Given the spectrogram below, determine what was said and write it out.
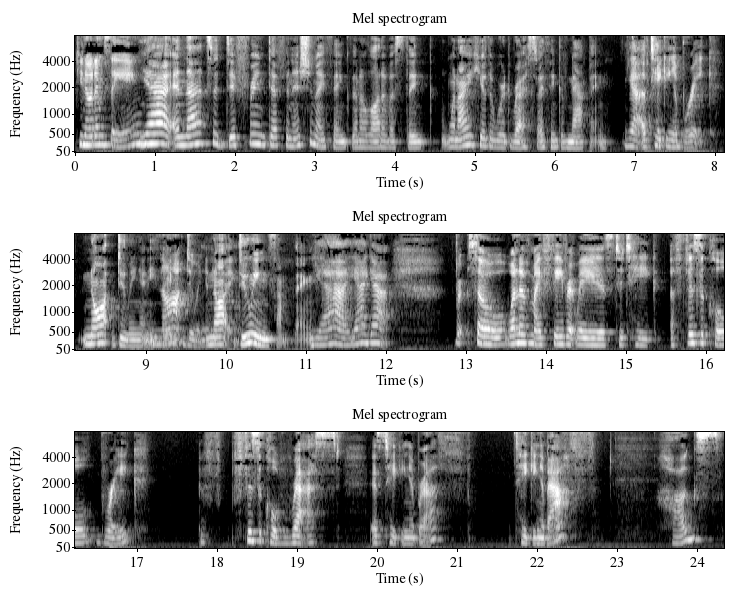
do you know what i'm saying Yeah, and that's a different definition, I think, than a lot of us think. When I hear the word rest, I think of napping, yeah of taking a break not doing anything, Not doing not doing something. Yeah, yeah, yeah. So, one of my favorite ways to take a physical break, physical rest, is taking a breath, taking a bath. Hugs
